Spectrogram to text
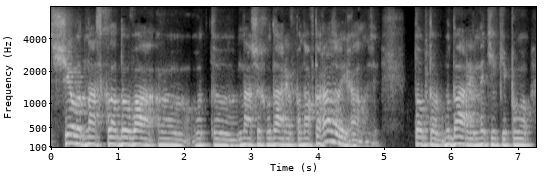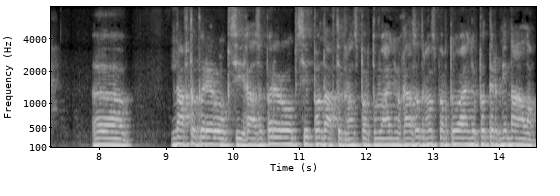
ще одна складова е, от, наших ударів по нафтогазовій галузі. Тобто удари не тільки по е, нафтопереробці, газопереробці, по нафтотранспортуванню, газотранспортуванню, по терміналам,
